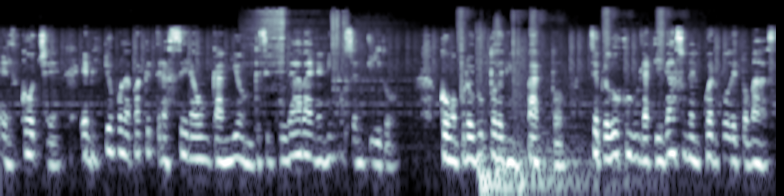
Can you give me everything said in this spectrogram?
el coche emitió por la parte trasera un camión que circulaba en el mismo sentido. Como producto del impacto, se produjo un latigazo en el cuerpo de Tomás,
